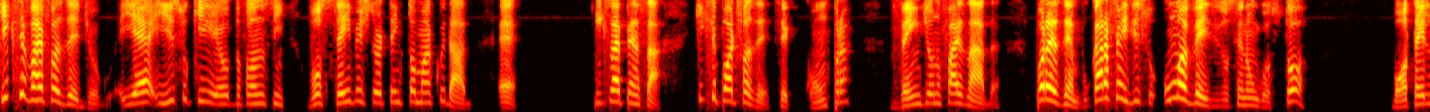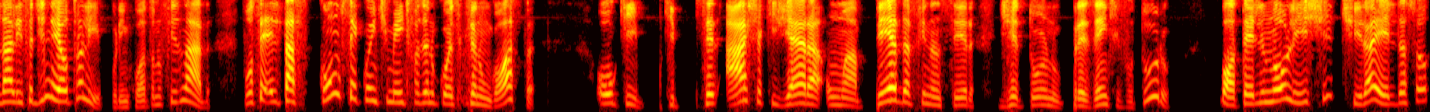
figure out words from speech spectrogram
que, que você vai fazer, Diogo? E é isso que eu tô falando assim: você, investidor, tem que tomar cuidado. É. O que, que você vai pensar? O que, que você pode fazer? Você compra, vende ou não faz nada. Por exemplo, o cara fez isso uma vez e você não gostou, bota ele na lista de neutro ali. Por enquanto não fiz nada. Você, ele está consequentemente fazendo coisas que você não gosta ou que, que você acha que gera uma perda financeira de retorno presente e futuro, bota ele no list, tira ele do seu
